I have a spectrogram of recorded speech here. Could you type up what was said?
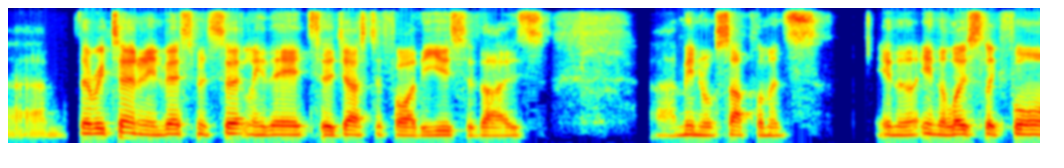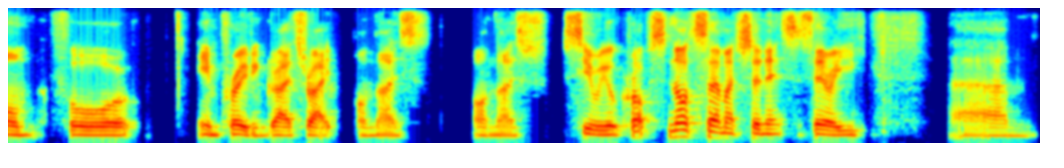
um, the return on investment certainly there to justify the use of those uh, mineral supplements in the in the loose leaf form for improving growth rate on those on those cereal crops. Not so much so necessary, um,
